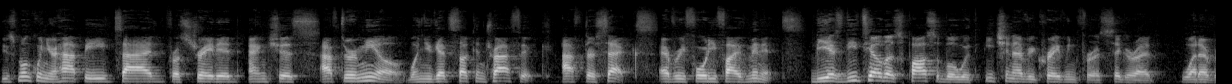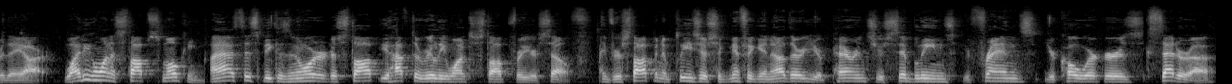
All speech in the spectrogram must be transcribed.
You smoke when you're happy, sad, frustrated, anxious, after a meal, when you get stuck in traffic, after sex, every 45 minutes. Be as detailed as possible with each and every craving for a cigarette whatever they are. Why do you want to stop smoking? I ask this because in order to stop, you have to really want to stop for yourself. If you're stopping to please your significant other, your parents, your siblings, your friends, your coworkers, etc.,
